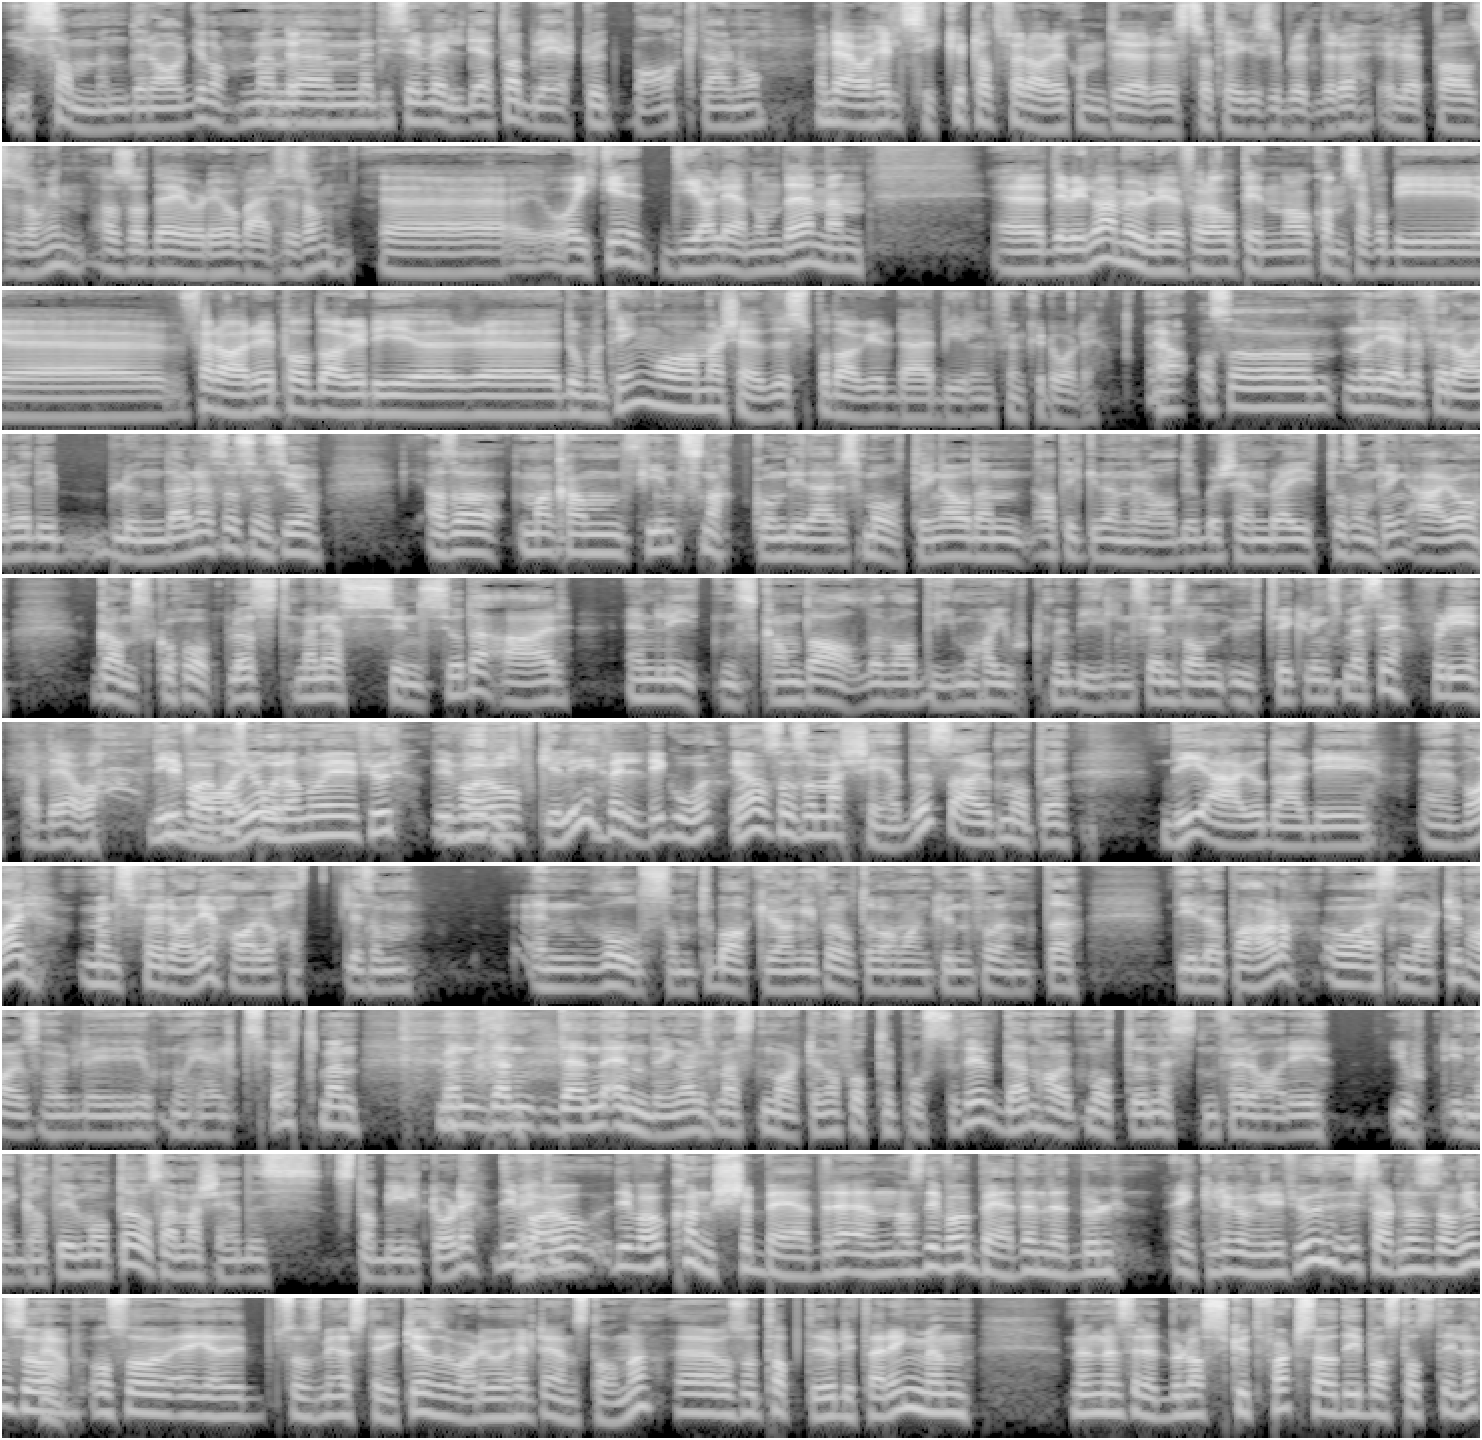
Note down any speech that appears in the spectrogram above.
i sammendraget, da. Men, Det- øh, men de ser veldig etablerte ut bak der nå. Men det er jo helt sikkert at Ferrari kommer til å gjøre strategiske blundere i løpet av sesongen. Altså Det gjør de jo hver sesong. Uh, og ikke de alene om det, men uh, det vil være mulig for alpin å komme seg forbi uh, Ferrari på dager de gjør eh, dumme ting, og Mercedes på dager der bilen funker dårlig. Ja, og så når det gjelder Ferrari og de blunderne, så syns jo Altså, man kan fint snakke om de der småtinga, og den, at ikke den radiobeskjeden ble gitt og sånne ting, er jo ganske håpløst. Men jeg syns jo det er en liten skandale hva de må ha gjort med bilen sin sånn utviklingsmessig. Fordi Ja, det òg. de, De, var, jo på sporet av noe i fjor. De var jo virkelig veldig gode. Ja, sånn som Mercedes er jo på en måte De er jo der de eh, var, mens Ferrari har jo hatt liksom en voldsom tilbakegang i forhold til hva man kunne forvente de løpa her, da. Og Aston Martin har jo selvfølgelig gjort noe helt sprøtt, men, men den, den endringa liksom Aston Martin har fått til positivt, den har jo på en måte nesten Ferrari gjort i negativ måte, og så er Mercedes stabilt dårlig. De var, jo, de var jo kanskje bedre enn altså de var jo bedre enn Red Bull enkelte ganger i fjor. I starten av sesongen. Så, Ja. og så, eh, sånn som i Østerrike, så var det jo helt enestående. Eh, Og så tapte de jo litt terreng, men, men mens Red Bull har skutt fart, så har de bare stått stille.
